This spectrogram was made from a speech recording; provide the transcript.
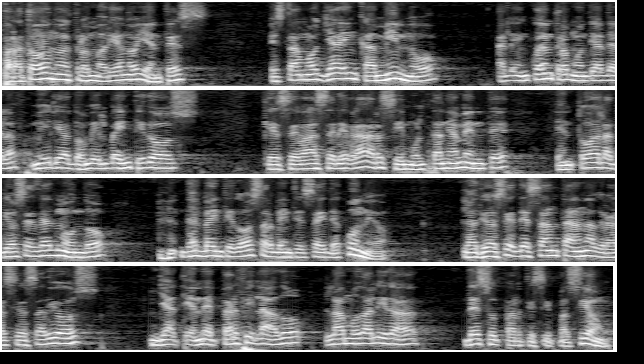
Para todos nuestros marianos oyentes, estamos ya en camino al Encuentro Mundial de la Familia 2022, que se va a celebrar simultáneamente en todas las diócesis del mundo del 22 al 26 de junio. La diócesis de Santa Ana, gracias a Dios, ya tiene perfilado la modalidad de su participación.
